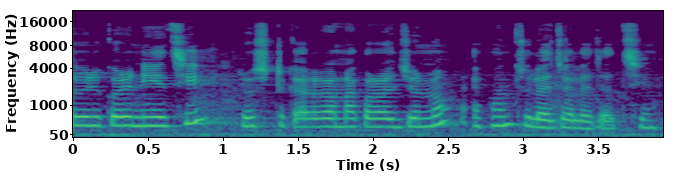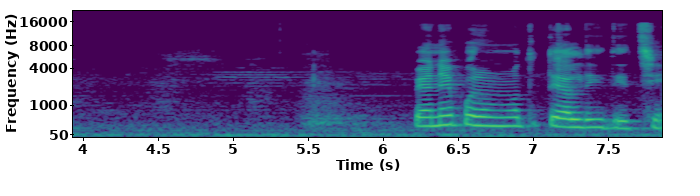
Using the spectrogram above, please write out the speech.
তৈরি করে নিয়েছি, রোস্ট রান্না করার জন্য। এখন চুলায় চলে যাচ্ছি। প্যানে পরিমাণ মতো তেল দিয়ে দিচ্ছি।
